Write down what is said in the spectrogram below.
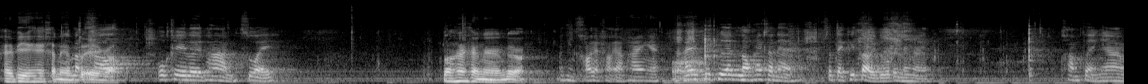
ให้พี่ให้คะแนนตัวเองเหรอโอเคเลยผ่านสวยต้องให้คะแนนด้วยเหรอมาถึงเขาอยากเขาอยากให้ไงอ๋อให้เพื่อนๆลองให้คะแนนสเต็กพี่ต่อยดูว่าเป็นยังไง ความสวยงาม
